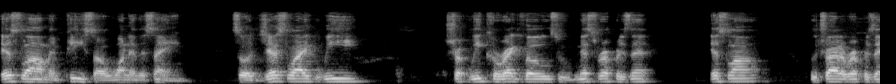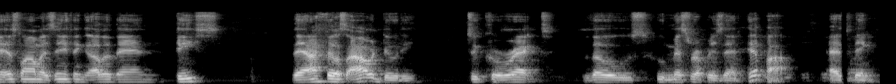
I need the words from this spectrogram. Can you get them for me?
Islam and peace are one and the same. So just like we we correct those who misrepresent Islam, who try to represent Islam as anything other than peace, then I feel it's our duty to correct those who misrepresent hip hop as being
